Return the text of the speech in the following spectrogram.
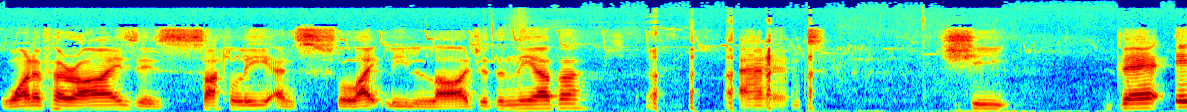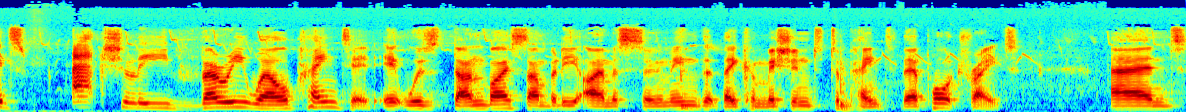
One of her eyes is subtly and slightly larger than the other. and she there it's actually very well painted. It was done by somebody I'm assuming that they commissioned to paint their portrait. And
